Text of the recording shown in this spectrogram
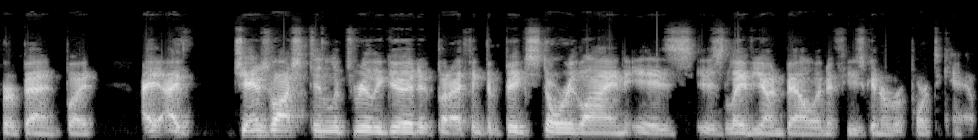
for Ben. But I, I James Washington looked really good. But I think the big storyline is is Le'Veon Bell and if he's going to report to camp.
